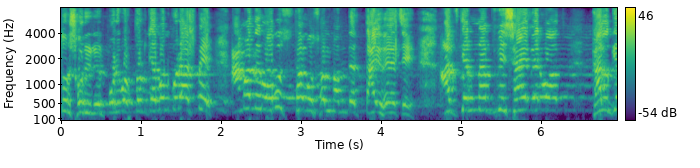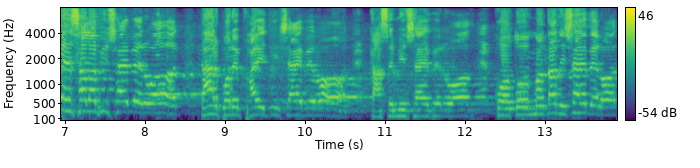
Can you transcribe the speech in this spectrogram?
তোর শরীরের পরিবর্তন কেমন করে আসবে? আমাদের অবস্থা মুসলমানদের তাই হয়েছে। আজকের নাতবি সাহেবের কালকে সালাফি সাহেবের ওয়াজ, তারপরে ফাইজি সাহেবের ওয়াজ, কাসেমি সাহেবের ওয়াজ, কত মাতানি সাহেবের ওয়াজ,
